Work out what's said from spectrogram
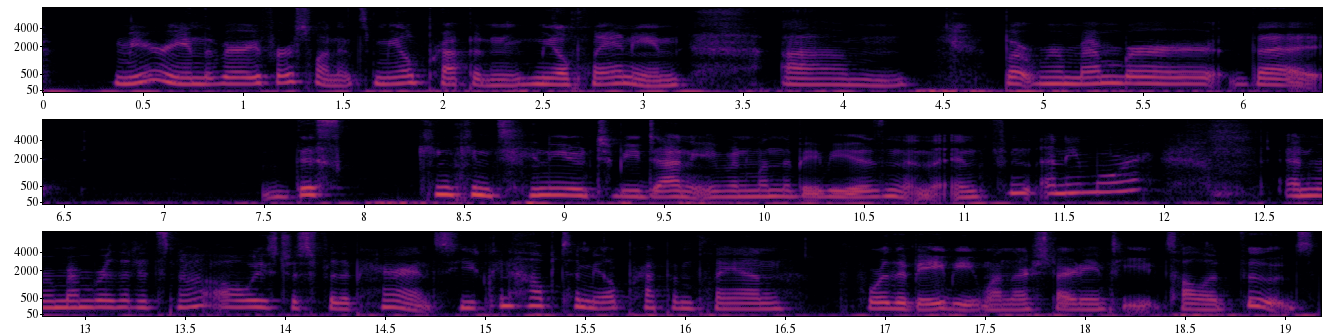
mirroring the very first one. It's meal prep and meal planning. Um, but remember that this can continue to be done even when the baby isn't an infant anymore. And remember that it's not always just for the parents. You can help to meal prep and plan for the baby when they're starting to eat solid foods.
